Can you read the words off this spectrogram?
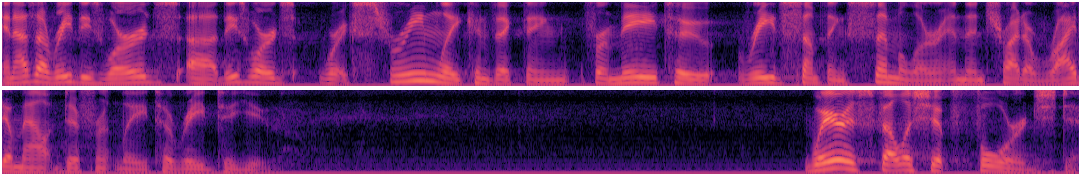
And as I read these words, uh, these words were extremely convicting for me to read something similar and then try to write them out differently to read to you. Where is fellowship forged?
